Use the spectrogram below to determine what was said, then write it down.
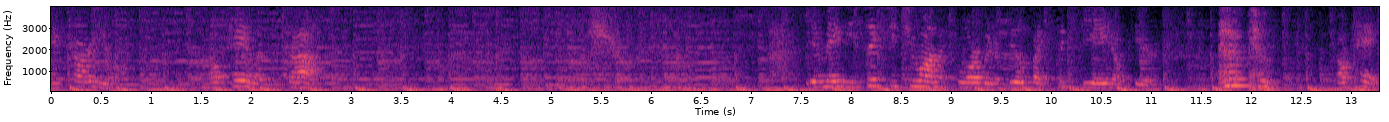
and cardio. Okay, let's stop. It may be 62 on the floor, but it feels like 68 up here. okay,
